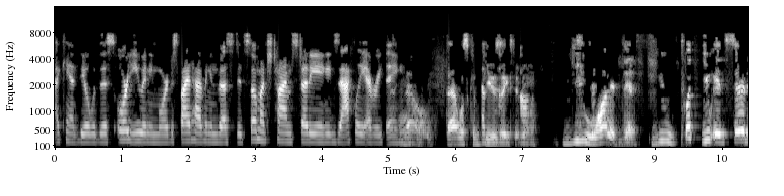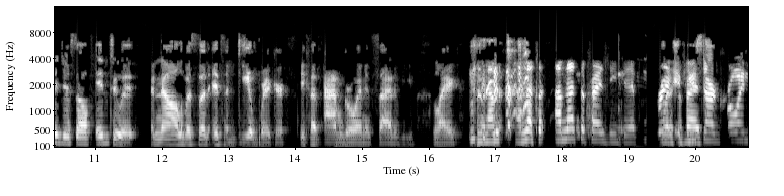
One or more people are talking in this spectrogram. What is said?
I can't deal with this or you anymore, despite having invested so much time studying exactly everything. No, that was confusing to me. You wanted this. You put you inserted yourself into it, and now all of a sudden it's a deal breaker because I'm growing inside of you. Like I mean, I'm I'm not I'm not surprised he dipped. What a If you start growing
